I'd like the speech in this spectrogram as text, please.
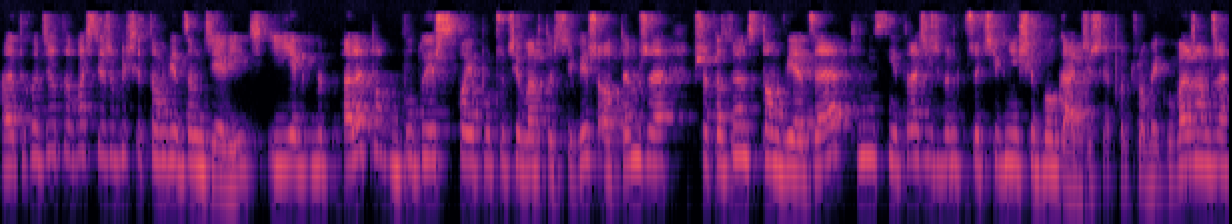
Ale to chodzi o to właśnie, żeby się tą wiedzą dzielić i jakby, ale to budujesz swoje poczucie wartości. Wiesz o tym, że przekazując tą wiedzę, ty nic nie tracisz, wręcz przeciwnie się bogacisz jako człowiek. Uważam, że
